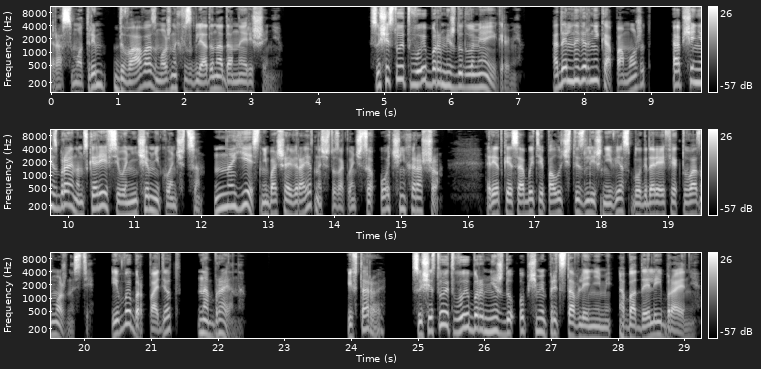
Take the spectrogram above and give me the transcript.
Рассмотрим два возможных взгляда на данное решение. Существует выбор между двумя играми. Адель наверняка поможет, общение с Брайаном, скорее всего, ничем не кончится. Но есть небольшая вероятность, что закончится очень хорошо. Редкое событие получит излишний вес благодаря эффекту возможности, и выбор пойдет на Брайана. И второе. Существует выбор между общими представлениями об Аделе и Брайане.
